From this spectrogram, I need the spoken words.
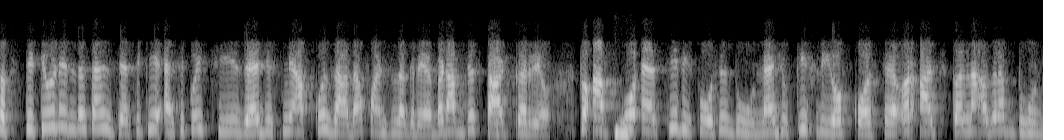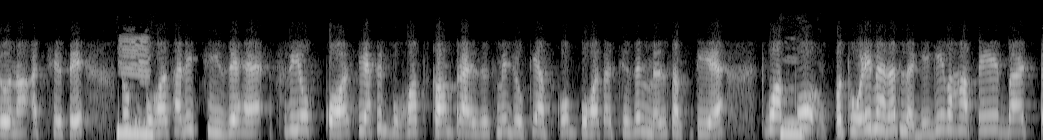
सब्सटीट्यूट इन द सेंस जैसे कि ऐसी कोई चीज़ है जिसमें आपको ज़्यादा फंड्स लग रहे हैं बट आप जस्ट स्टार्ट कर रहे हो तो आपको हम्म। ऐसी रिसोर्सेज ढूंढना है जो कि फ्री ऑफ़ कॉस्ट है और आजकल ना अगर आप ढूंढो ना अच्छे से तो हम्म। बहुत सारी चीज़ें हैं फ्री ऑफ़ कॉस्ट या फिर बहुत कम प्राइजेस में जो कि आपको बहुत अच्छे से मिल सकती है तो आपको हम्म। थोड़ी मेहनत लगेगी वहाँ पे बट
